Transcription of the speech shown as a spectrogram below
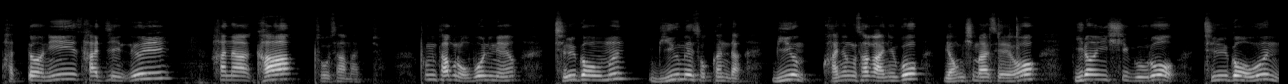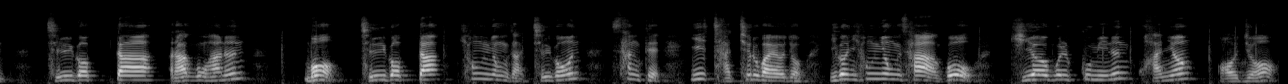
봤더니 사진을 하나 가 조사 맞죠. 그럼 답은 5번이네요. 즐거움은 미음에 속한다. 미음 관형사가 아니고 명심하세요. 이런 식으로 즐거운 즐겁다라고 하는 뭐 즐겁다 형용사 즐거운 상태 이 자체로 봐야죠. 이건 형용사고 기억을 꾸미는 관형 어죠.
